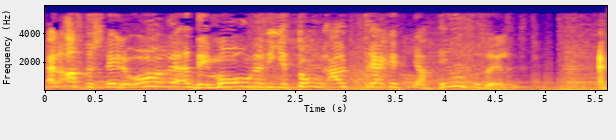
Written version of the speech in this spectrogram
en afgesneden oren en demonen die je tong uittrekken. Ja, heel vervelend. En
